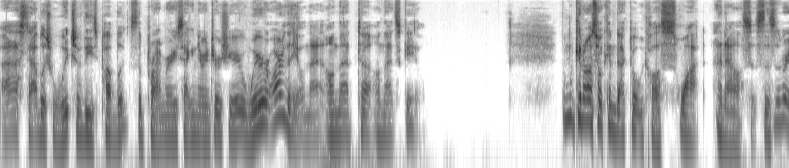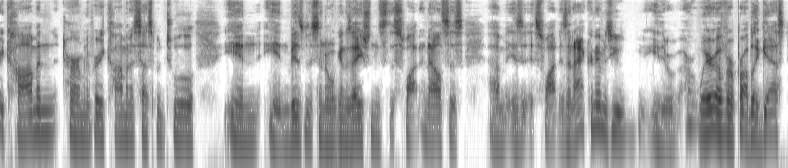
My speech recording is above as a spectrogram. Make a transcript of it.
uh, establish which of these publics, the primary, secondary, and tertiary, where are they on that, on that, uh, on that scale? Then we can also conduct what we call a SWOT analysis. This is a very common term and a very common assessment tool in, in business and organizations. The SWOT analysis um, is SWOT is an acronym as you either are aware of or probably guessed.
